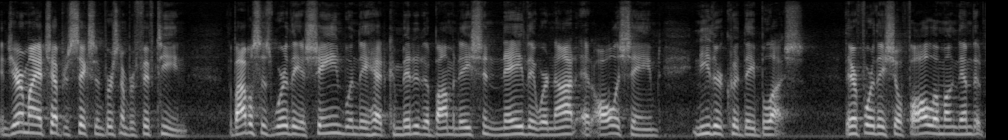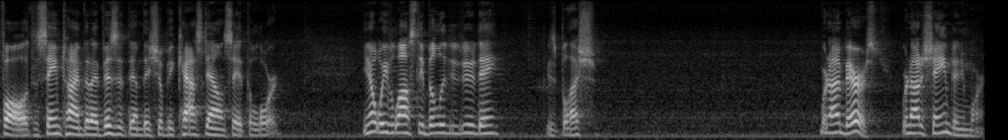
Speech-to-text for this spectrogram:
In Jeremiah chapter 6 and verse number 15, the Bible says, Were they ashamed when they had committed abomination? Nay, they were not at all ashamed, neither could they blush. Therefore they shall fall among them that fall. At the same time that I visit them, they shall be cast down, saith the Lord. You know what we've lost the ability to do today? Is blush. We're not embarrassed. We're not ashamed anymore.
